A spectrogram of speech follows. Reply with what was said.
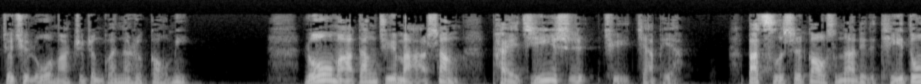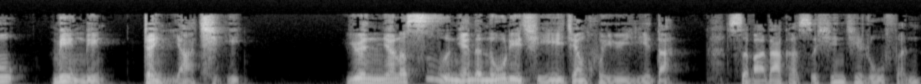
就去罗马执政官那儿告密。罗马当局马上派及时去加佩亚，把此事告诉那里的提督，命令镇压起义。酝酿了四年的奴隶起义将毁于一旦。斯巴达克斯心急如焚，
